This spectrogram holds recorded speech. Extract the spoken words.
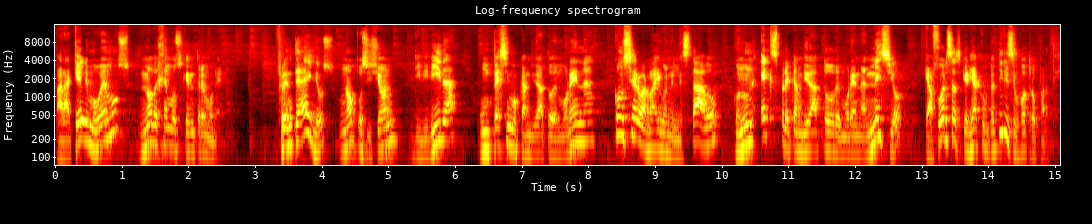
¿para qué le movemos? No dejemos que entre Morena. Frente a ellos, una oposición dividida, un pésimo candidato de Morena, con cero arraigo en el Estado, con un ex precandidato de Morena necio que a fuerzas quería competir y se fue a otro partido.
